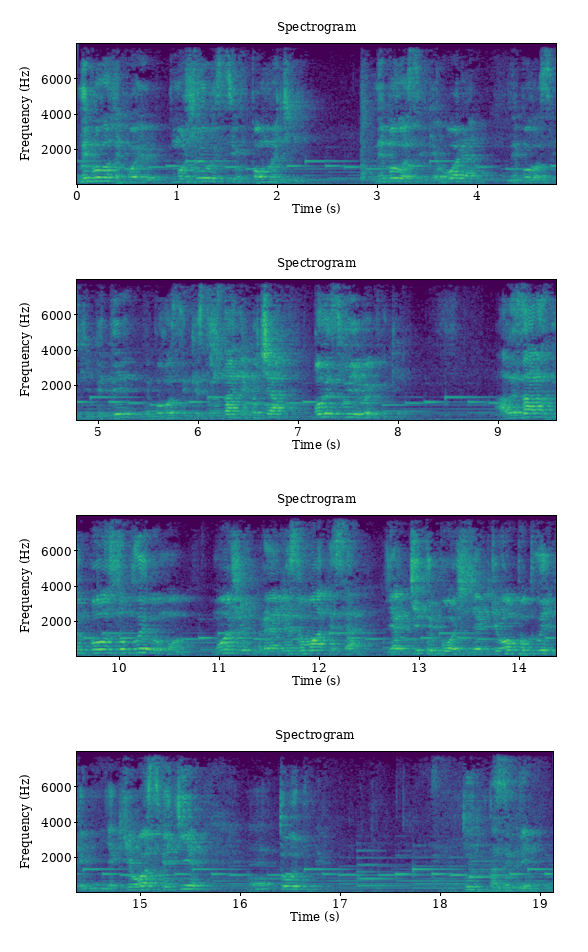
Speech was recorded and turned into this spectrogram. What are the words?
не було такої можливості в повноті. Не було стільки горя, не було стільки біди, не було стільки страждання, хоча були свої виклики. Але зараз ми по-особливому можемо реалізуватися як діти Божі, як Його покликані, як Його святі е, тут, тут на землі.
